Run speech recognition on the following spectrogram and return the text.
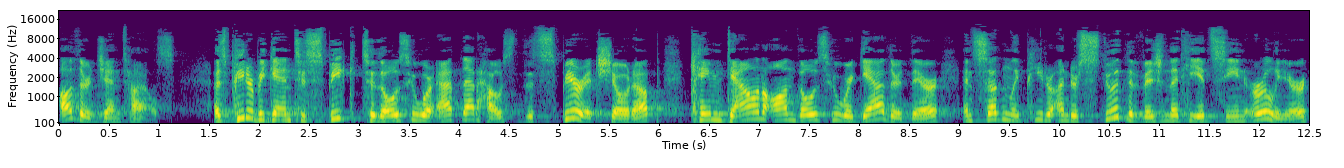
other Gentiles. As Peter began to speak to those who were at that house, the Spirit showed up, came down on those who were gathered there, and suddenly Peter understood the vision that he had seen earlier,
